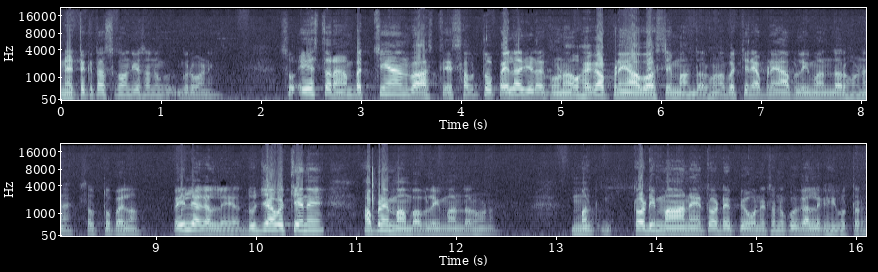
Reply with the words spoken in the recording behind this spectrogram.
ਨੈਤਿਕਤਾ ਸਿਖਾਉਂਦੀ ਹੈ ਸਾਨੂੰ ਗੁਰਬਾਣੀ। ਸੋ ਇਸ ਤਰ੍ਹਾਂ ਬੱਚਿਆਂ ਵਾਸਤੇ ਸਭ ਤੋਂ ਪਹਿਲਾ ਜਿਹੜਾ ਗੁਣ ਆ, ਉਹ ਹੈਗਾ ਆਪਣੇ ਆਪ ਵਾਸਤੇ ਇਮਾਨਦਾਰ ਹੋਣਾ। ਬੱਚੇ ਨੇ ਆਪਣੇ ਆਪ ਲਈ ਇਮਾਨਦਾਰ ਹੋਣਾ ਸਭ ਤੋਂ ਪਹਿਲਾਂ। ਪਹਿਲੀ ਗੱਲ ਇਹ ਆ, ਦੂਜਾ ਬੱਚੇ ਨੇ ਆਪਣੇ ਮਾਂ-ਬਾਪ ਲਈ ਇਮਾਨਦਾਰ ਹੋਣਾ। ਮਨ- ਤੁਹਾਡੀ ਮਾਂ ਨੇ, ਤੁਹਾਡੇ ਪਿਓ ਨੇ ਤੁਹਾਨੂੰ ਕੋਈ ਗੱਲ ਕਹੀ ਪੁੱਤਰ,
